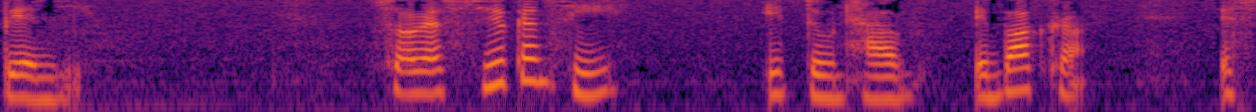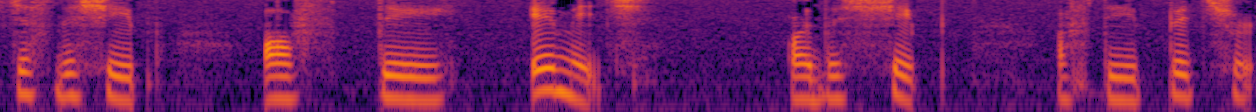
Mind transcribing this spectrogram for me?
PNG. So as you can see, it don't have a background. It's just the shape of the image or the shape of the picture.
